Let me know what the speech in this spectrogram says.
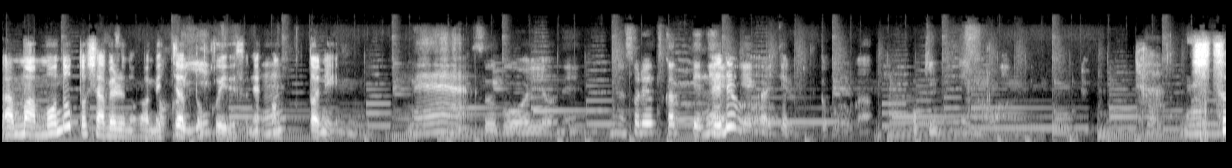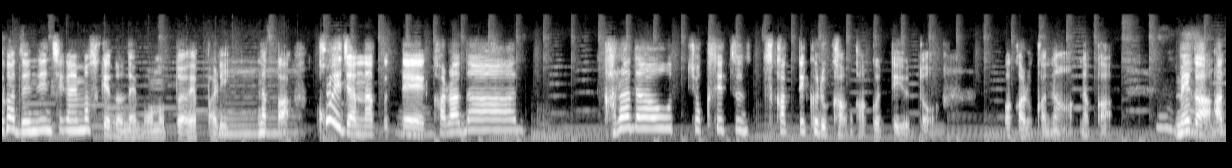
あまあ物と喋るのがめっちゃ得意ですね本当に。ねすごいよね。それを使ってね、絵えでも描いてるってところが大きいのね、今。ね。質が全然違いますけどね物とやっぱり。うん。なんか声じゃなくてうん。体体を直接使ってくる感覚っていうとわかるかな？なんか目があっ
